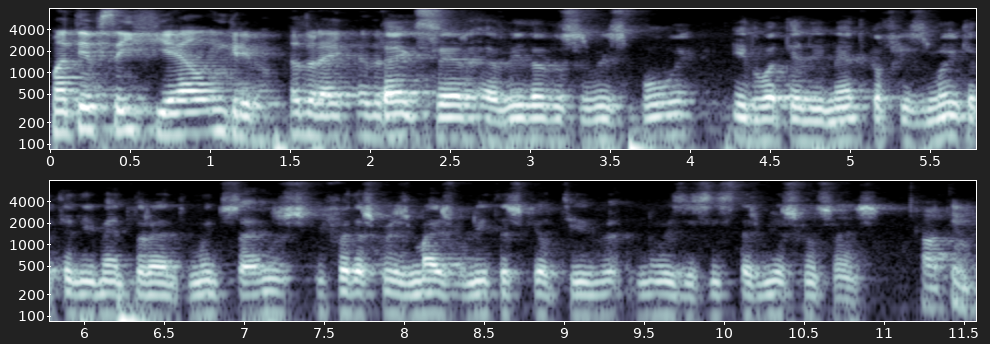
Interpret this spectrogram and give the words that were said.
manteve-se aí fiel, incrível. Adorei, adorei. Tem que ser a vida do serviço público e do atendimento, que eu fiz muito atendimento durante muitos anos e foi das coisas mais bonitas que eu tive no exercício das minhas funções. Ótimo.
